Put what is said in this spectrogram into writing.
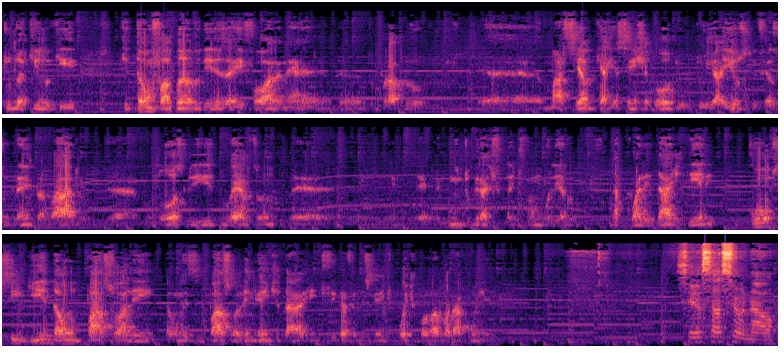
tudo aquilo que estão falando deles aí fora, né? Do próprio é, Marcelo, que é recém chegou, do, do Jailson, que fez um grande trabalho é, conosco, e do Everton. É, é muito gratificante ver um goleiro da qualidade dele conseguir dar um passo além. Então, esse passo além que a gente dá, a gente fica feliz que a gente pode colaborar com ele. Sensacional.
